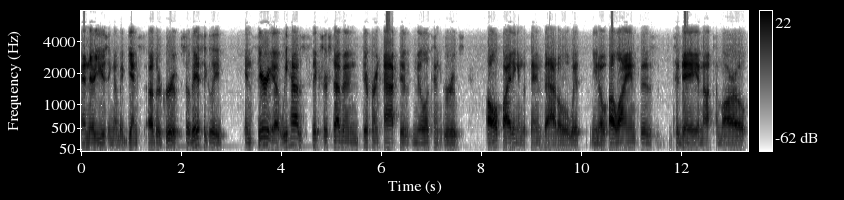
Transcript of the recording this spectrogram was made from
and they're using them against other groups. So basically, in Syria, we have six or seven different active militant groups all fighting in the same battle with, you know, alliances today and not tomorrow,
